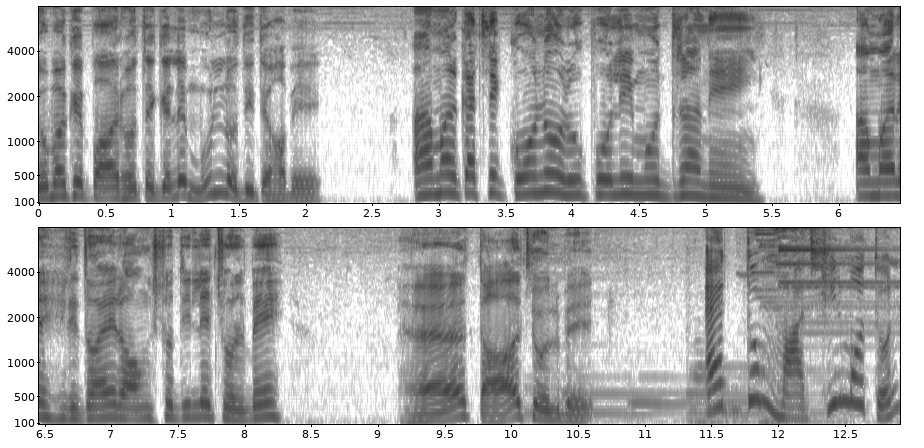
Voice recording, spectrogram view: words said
তোমাকে পার হতে গেলে মূল্য দিতে হবে। আমার কাছে কোনো রূপলি মুদ্রা নেই। আমার হৃদয়ের অংশ দিলে চলবে। হ্যাঁ তা চলবে। একদম মাঝির মতন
